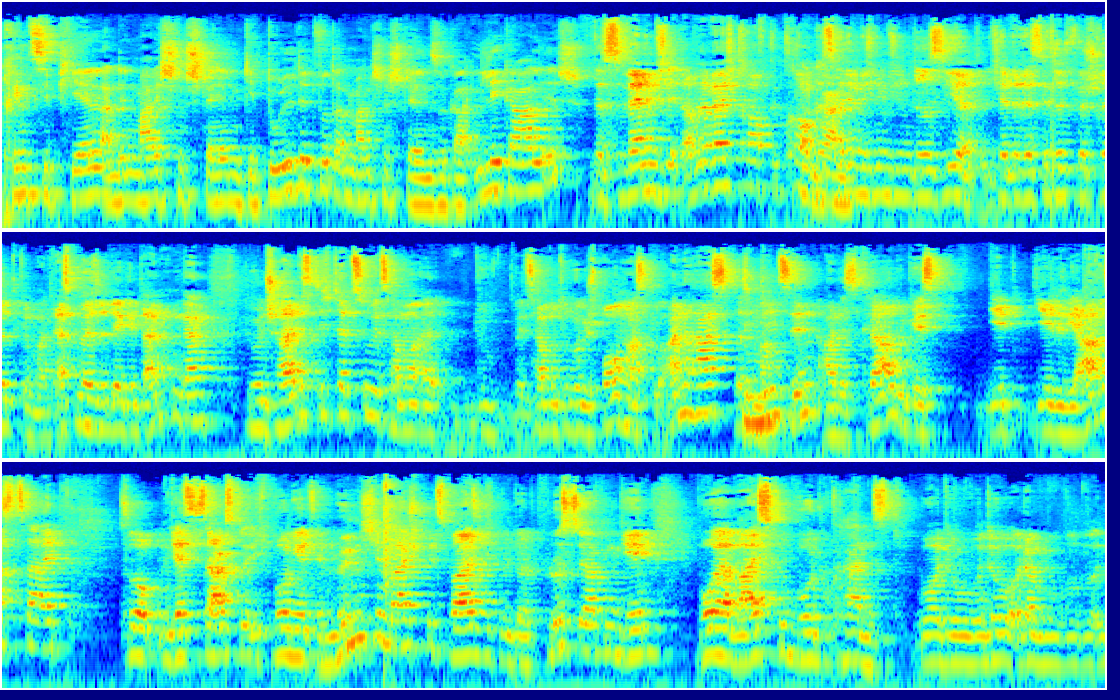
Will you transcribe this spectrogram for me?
prinzipiell an den meisten Stellen geduldet wird, an manchen Stellen sogar illegal ist. Das wäre nämlich, da wäre ich drauf gekommen, das Okay. hätte mich nämlich interessiert. Ich hätte das jetzt Schritt für Schritt gemacht. Erstmal so der Gedankengang, du entscheidest dich dazu, jetzt haben wir, äh, du, jetzt haben wir darüber gesprochen, was du anhast, das Mhm. macht Sinn, alles klar, du gehst je, jede Jahreszeit. So, und jetzt sagst du, ich wohne jetzt in München beispielsweise, ich will dort Flusssurfen gehen. Woher weißt du, wo du kannst? Wo du, wo du, oder wo, wo-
